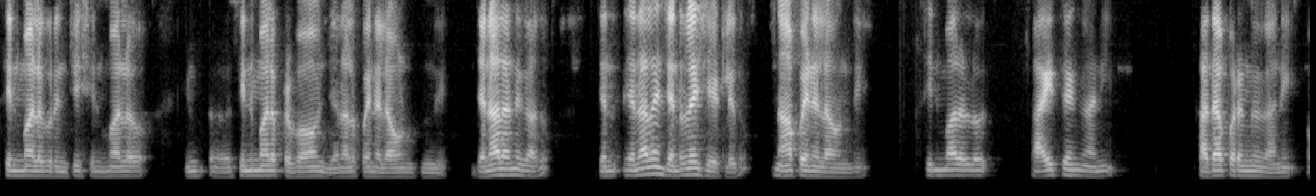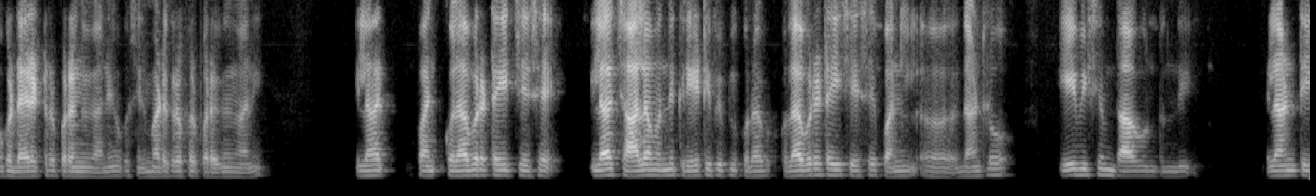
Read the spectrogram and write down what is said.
సినిమాల గురించి సినిమాలో సినిమాల ప్రభావం జనాల పైన ఎలా ఉంటుంది? జనాలని కాదు. జన జనాలని జనరలైజ్ చేయట్లేదు. నా పైన ఎలా ఉంది? సినిమాలలో సాహిత్యం కానీ కథాపరంగా కానీ ఒక డైరెక్టర్ పరంగా కానీ ఒక సినిమాటోగ్రఫర్ పరంగా కానీ ఇలా కొలాబరేట్ అయ్యి చేసే ఇలా చాలా మంది క్రియేటివ్ పీపుల్ కొలాబ్ కొలాబరేట్ అయ్యి చేసే పని దాంట్లో ఏ విషయం దాగుంటుంది? ఇలాంటి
